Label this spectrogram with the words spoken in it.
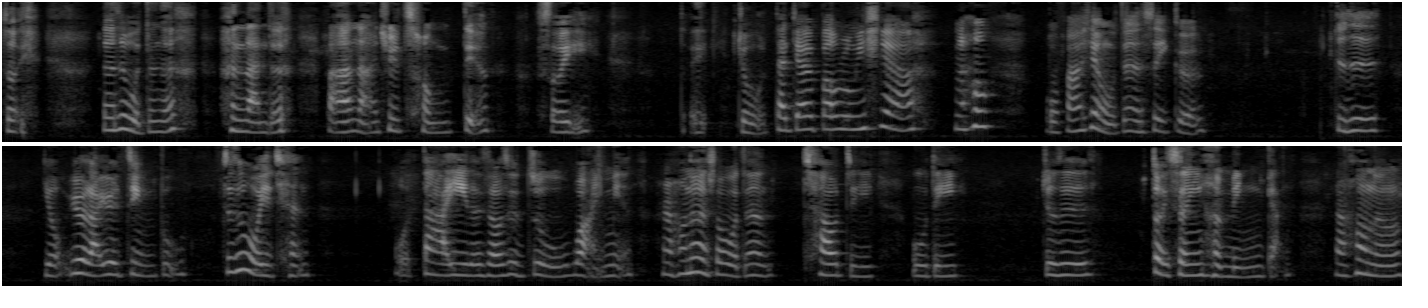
对，但是我真的很懒得把它拿去充电，所以对，就大家包容一下，然后。我发现我真的是一个，就是有越来越进步。就是我以前我大一的时候是住外面，然后那个时候我真的超级无敌，就是对声音很敏感。然后呢，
